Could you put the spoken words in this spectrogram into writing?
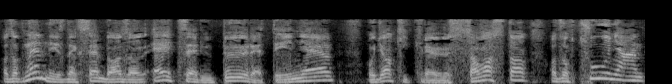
azok nem néznek szembe az az egyszerű pőre tényel, hogy akikre ő szavaztak, azok csúnyán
